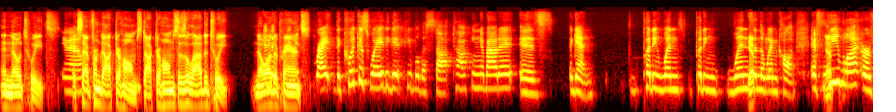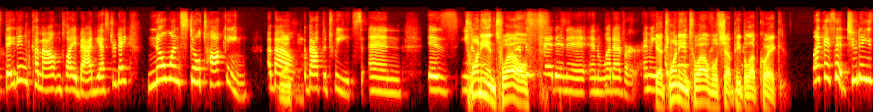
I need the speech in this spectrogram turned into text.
and no tweets, You know? except from Dr. Holmes. Dr. Holmes is allowed to tweet. No And other parents. quickest- right? The quickest way to get people to stop talking about it is again putting wins putting wins Yep. in the win column. If Yep. we want or if they didn't come out and play bad yesterday, no one's still talking about about the tweets and is you 20 know, and 12. its head in it and whatever. I mean Yeah, 20 and 12 will shut people up quick. Like I said, two days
